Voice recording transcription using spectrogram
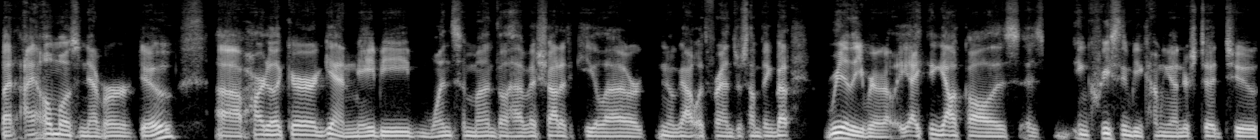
But I almost never do. Uh, hard liquor, again, maybe once a month I'll have a shot of tequila or, you know, go out with friends or something. But really rarely. I think alcohol is is increasingly becoming understood to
